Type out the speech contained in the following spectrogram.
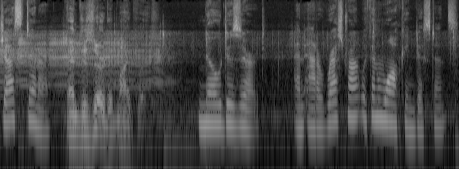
Just dinner, And dessert at my place. no dessert, and at a restaurant within walking distance.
